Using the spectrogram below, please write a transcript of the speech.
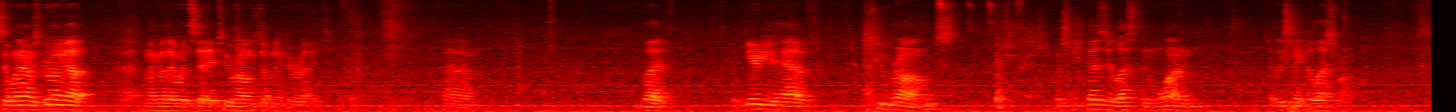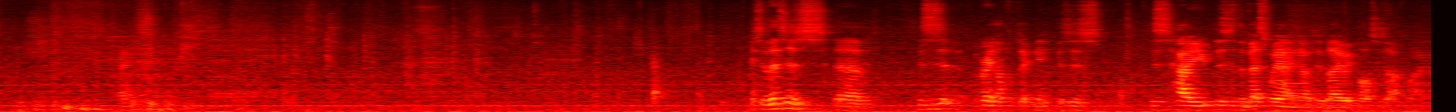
So when I was growing up, uh, my mother would say, two wrongs don't make a right. Um, But here you have two wrongs, which because they're less than one, at least make a less wrong. Right? So this is, uh, this is a very helpful technique. This is, this is how you, this is the best way I know to evaluate policies offline.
